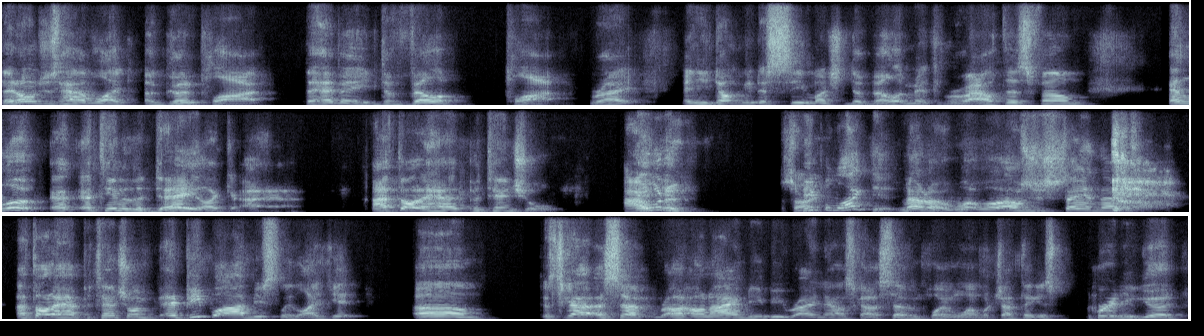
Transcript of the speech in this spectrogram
they don't just have like a good plot, they have a developed plot, right? And you don't get to see much development throughout this film. And look, at, at the end of the day, like I, I thought it had potential. I would have. Sorry. People liked it. No, no. Well, well, I was just saying that I thought it had potential, and, and people obviously like it. Um, it's got a seven on IMDb right now. It's got a seven point one, which I think is pretty good.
